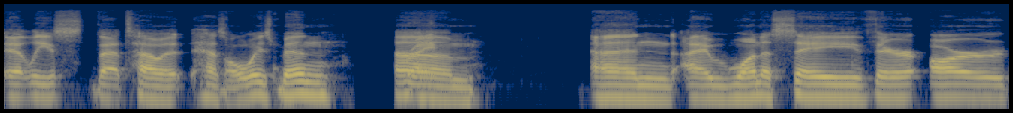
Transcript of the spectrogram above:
at least that's how it has always been. Right. Um, and I want to say there are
